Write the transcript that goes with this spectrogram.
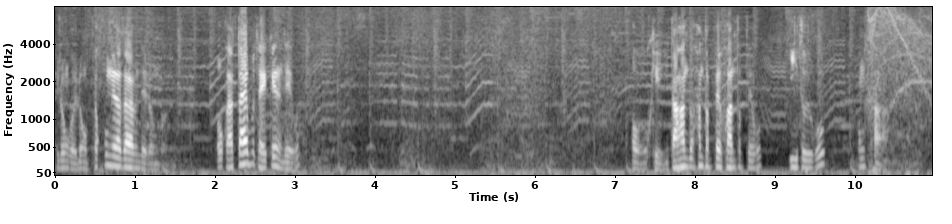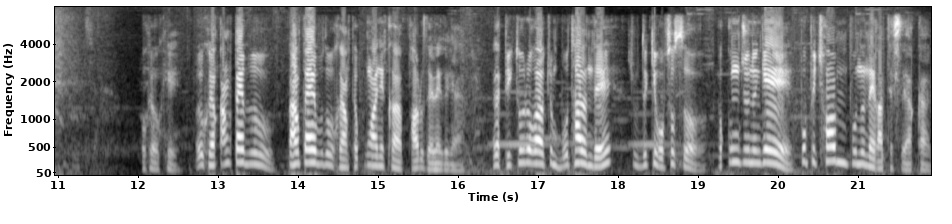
이런 거 이런 거 벽궁이나 잘하면 돼 이런 거어 그냥 다이브 다 있겠는데 이거? 어 오케이. 일단 한턴 한턴 빼고 한 턴 빼고. 이 돌고 평타. 오케이 오케이. 어 그냥 깡다이브 깡다이브도 그냥 벽궁 하니까 바로 되네 그냥. 근데 빅토르가 좀 못하는데 좀 느낌 없었어. 벽궁 주는 게 뽀삐 처음 보는 애 같았어 약간.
